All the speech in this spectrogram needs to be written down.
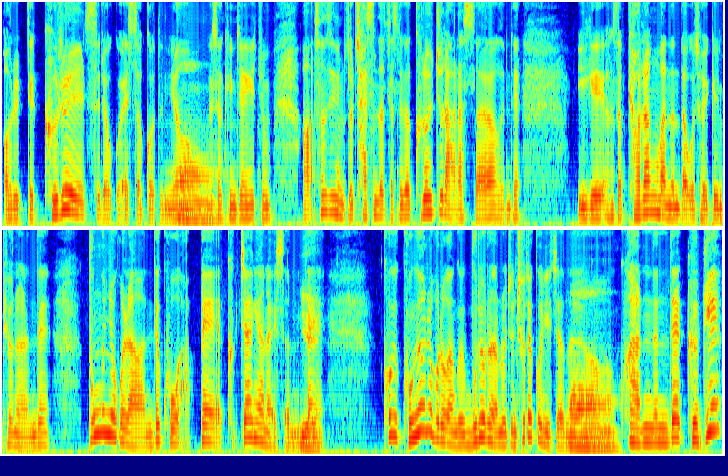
어릴 때 글을 쓰려고 했었거든요. 어. 그래서 굉장히 좀 아, 선생님들 잘 쓴다 잘 쓰니까 그럴 줄 알았어요. 근데 이게 항상 벼락 맞는다고 저희끼리 표현하는데 북문역을 나왔는데 그 앞에 극장이 하나 있었는데 예. 거기 공연을 보러 간 거예요. 무료로 나눠준 초대권이 있잖아요. 어. 갔는데 그게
